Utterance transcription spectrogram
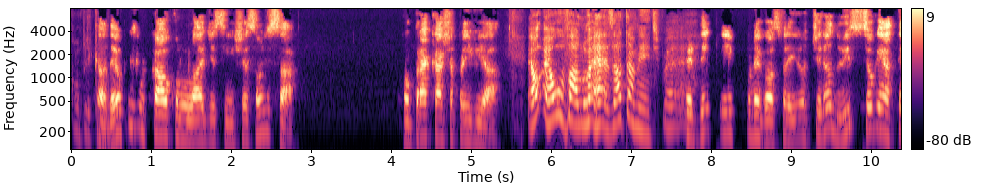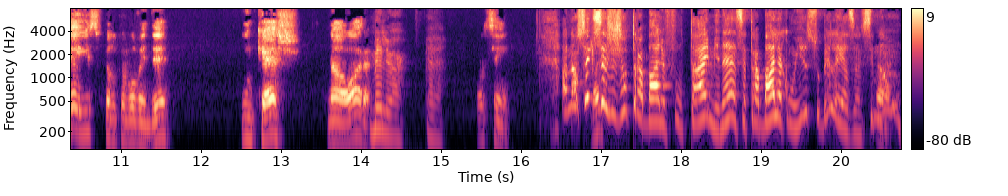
complicado. Não, daí eu fiz um cálculo lá de assim, encheção de saco. Comprar caixa para enviar. É, é, o valor, é, exatamente. É... Perder tempo pro negócio. Falei, eu tirando isso, se eu ganhar até isso pelo que eu vou vender, em cash, na hora. Melhor. É. Assim. A não ser que seja seu trabalho full time, né? Você trabalha com isso, beleza. Senão, não,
